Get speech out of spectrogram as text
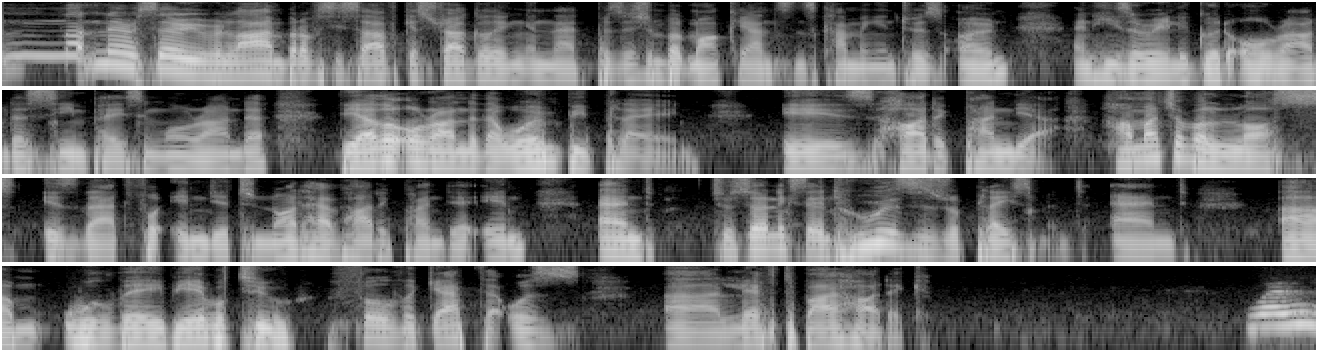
not necessarily rely on, but obviously South Africa struggling in that position. But Marco Jansen's coming into his own, and he's a really good all rounder, seam pacing all rounder. The other all rounder that won't be playing is Hardik Pandya. How much of a loss is that for India to not have Hardik Pandya in? And to a certain extent, who is his replacement? And um, will they be able to fill the gap that was uh, left by Hardik? Well,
